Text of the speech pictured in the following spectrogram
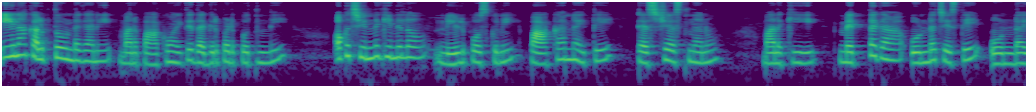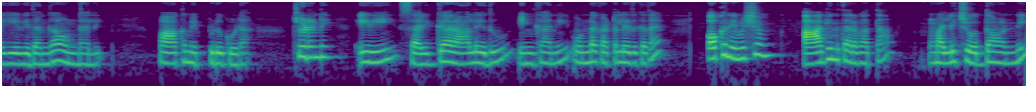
ఇలా కలుపుతూ ఉండగానే మన పాకం అయితే దగ్గర పడిపోతుంది. ఒక చిన్న గిన్నెలో నీళ్ళు పోసుకుని పాకాన్ని అయితే టెస్ట్ చేస్తున్నాను. మనకి మెత్తగా ఉండ చేస్తే ఉండ అయ్యే విధంగా ఉండాలి. పాకం ఎప్పుడు కూడా. చూడండి ఇది సరిగ్గా రాలేదు ఇంకాని ఉండ కట్టలేదు కదా. ఒక నిమిషం ఆగిన తర్వాత మళ్ళీ చూద్దామండి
